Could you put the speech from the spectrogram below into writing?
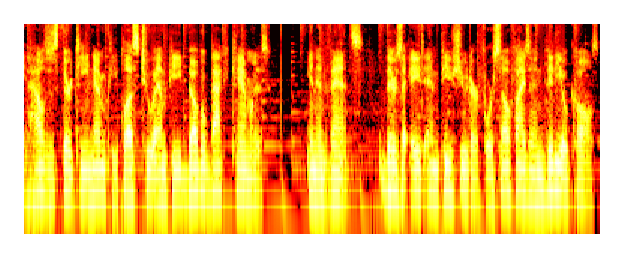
it houses 13MP plus 2MP double back cameras, in advance, there's a 8MP shooter for selfies and video calls.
